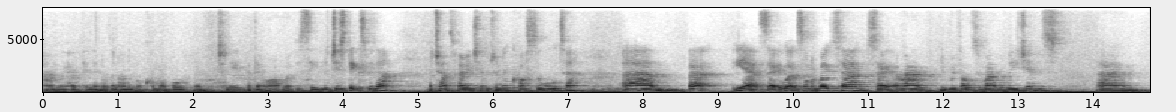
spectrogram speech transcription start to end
And we're hoping that Northern Ireland will come on board eventually, but there are obviously logistics with that, of transferring children across the water. Um, but yeah, so it works on a rota, so around it revolves around the regions. Um,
